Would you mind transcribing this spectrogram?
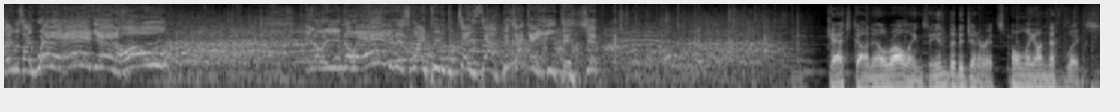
They was like, where the egg at, ho? You don't eat no egg this white people potato salad. Bitch, I can't eat this shit. Catch Donnell Rawlings in The Degenerates, only on Netflix.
